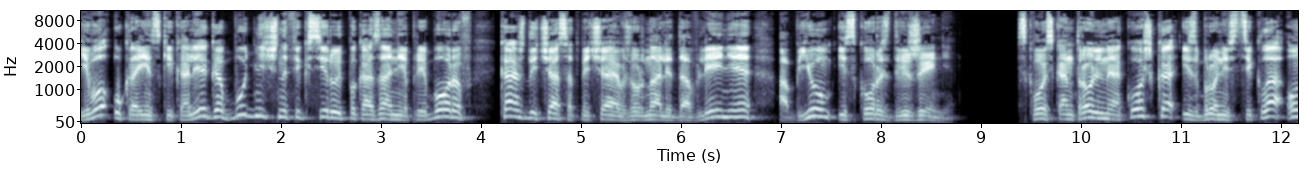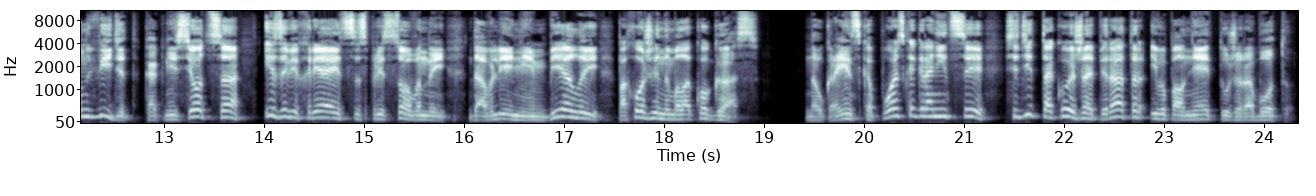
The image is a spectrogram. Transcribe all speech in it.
Его украинский коллега буднично фиксирует показания приборов, каждый час отмечая в журнале давление, объем и скорость движения. Сквозь контрольное окошко из бронестекла он видит, как несется и завихряется спрессованный давлением белый, похожий на молоко газ. На украинско-польской границе сидит такой же оператор и выполняет ту же работу.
